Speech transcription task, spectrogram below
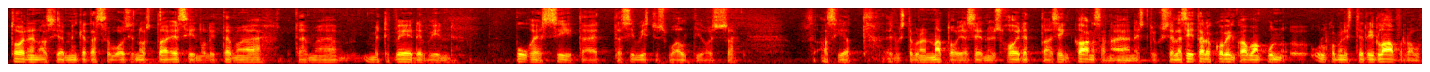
toinen asia, minkä tässä voisi nostaa esiin, oli tämä, tämä Medvedevin puhe siitä, että sivistysvaltioissa asiat, esimerkiksi tämmöinen NATO-jäsenyys, hoidettaisiin kansanäänestyksellä. Siitä ei ole kovin kauan, kun ulkoministeri Lavrov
